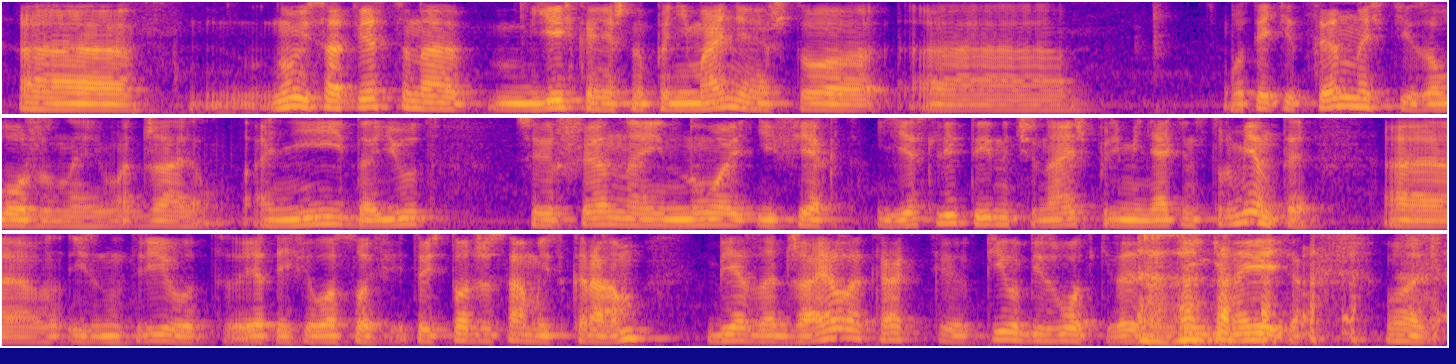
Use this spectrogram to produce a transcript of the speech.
Э, ну и, соответственно, есть, конечно, понимание, что э, вот эти ценности, заложенные в Agile, они дают совершенно иной эффект, если ты начинаешь применять инструменты, Э, изнутри вот этой философии. То есть тот же самый скрам без agile, как пиво без водки, да, там, деньги на ветер. Вот.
